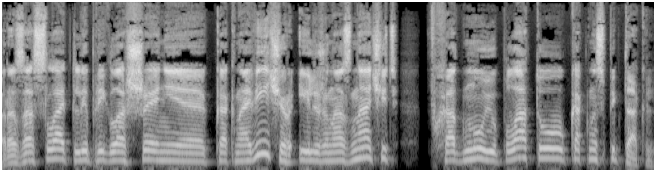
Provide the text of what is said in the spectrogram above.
Разослать ли приглашение как на вечер или же назначить входную плату как на спектакль?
